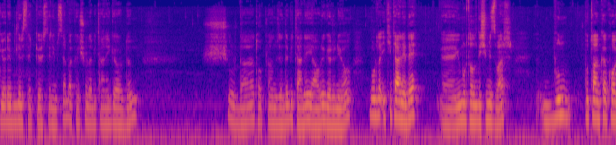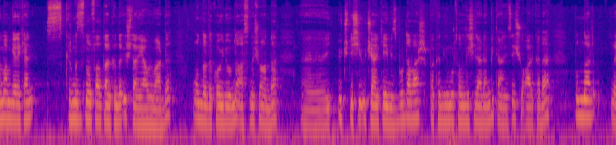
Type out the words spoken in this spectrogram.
görebilirsek göstereyim size. Bakın şurada bir tane gördüm. Şurada toprağın üzerinde bir tane yavru görünüyor. Burada iki tane de e, yumurtalı dişimiz var. Bu, bu tanka koymam gereken kırmızı snowfall tankında 3 tane yavru vardı. Onları da koyduğumda aslında şu anda 3 e, dişi 3 erkeğimiz burada var. Bakın yumurtalı dişilerden bir tanesi şu arkada. Bunlar e,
